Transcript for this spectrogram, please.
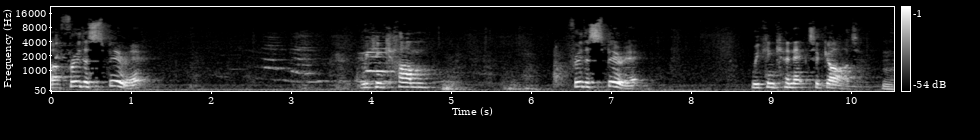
But through the Spirit, we can come, through the Spirit, we can connect to God. Amen.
